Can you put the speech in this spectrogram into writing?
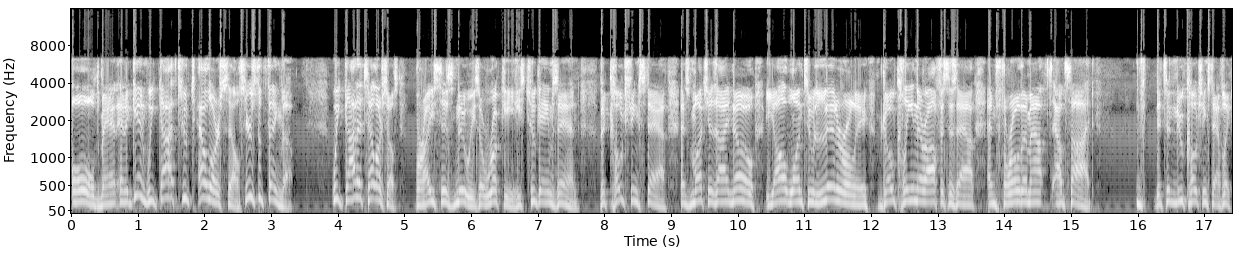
old, man. And again, we got to tell ourselves. Here's the thing, though. We got to tell ourselves Bryce is new. He's a rookie. He's two games in. The coaching staff, as much as I know, y'all want to literally go clean their offices out and throw them out outside. It's a new coaching staff. Like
